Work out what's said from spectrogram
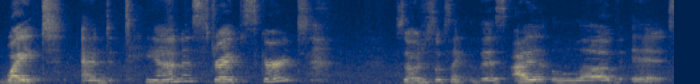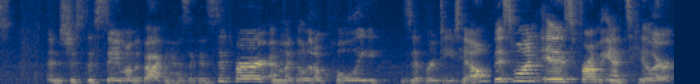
white, and tan striped skirt. So it just looks like this. I love it and it's just the same on the back. It has like a zipper and like a little pulley zipper detail. This one is from Ann Taylor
